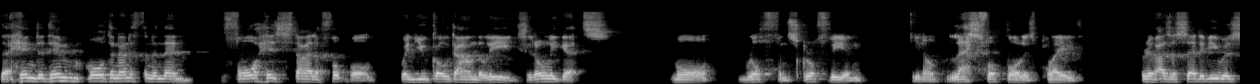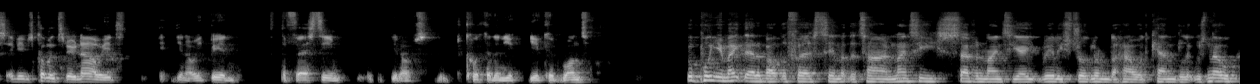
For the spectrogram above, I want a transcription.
that hindered him more than anything. And then for his style of football, when you go down the leagues, it only gets more rough and scruffy, and you know less football is played. But if, as I said, if he was if he was coming through now, he'd you know he'd be in the first team, you know, quicker than you, you could want. Good point you make there about the first team at the time. 97, 98, really struggling under Howard Kendall. It was no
